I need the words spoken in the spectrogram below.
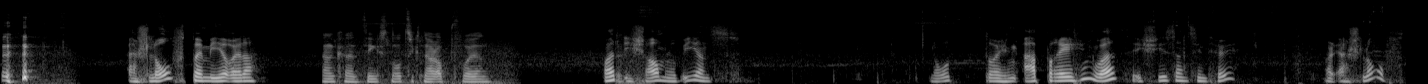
er schlaft bei mir, Alter. Kann kein Dings Notsignal abfeuern. Warte, ich schau mal, ob ich ans Notdeuchen abbrechen, was? Ich schieße ans in die Höhe. Weil er schlaft.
